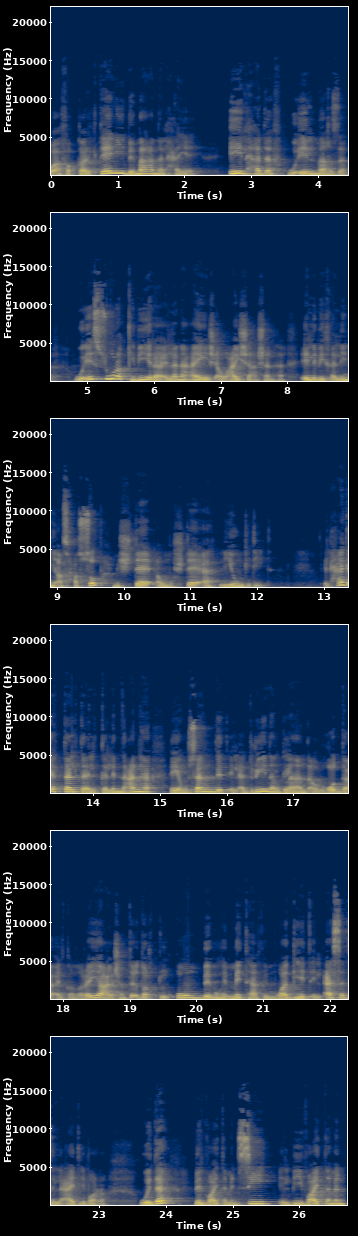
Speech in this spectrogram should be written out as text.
وأفكرك تاني بمعنى الحياة. إيه الهدف وإيه المغزى؟ وإيه الصورة الكبيرة اللي أنا عايش أو عايشة عشانها؟ إيه اللي بيخليني أصحى الصبح مشتاق أو مشتاقة ليوم جديد؟ الحاجة التالتة اللي اتكلمنا عنها هي مساندة ال adrenal gland أو الغدة الكظرية علشان تقدر تقوم بمهمتها في مواجهة الأسد اللي قاعد لي بره. وده بال vitamin C ال B vitamin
